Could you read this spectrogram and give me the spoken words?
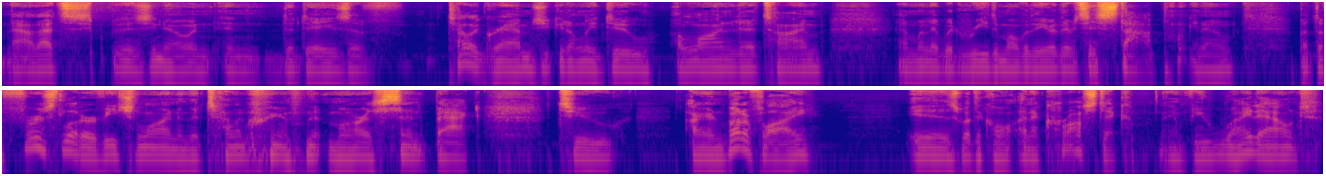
Now, that's because, you know, in, in the days of telegrams, you could only do a line at a time. And when they would read them over the air, they would say, stop, you know. But the first letter of each line in the telegram that Morris sent back to Iron Butterfly is what they call an acrostic. And if you write out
